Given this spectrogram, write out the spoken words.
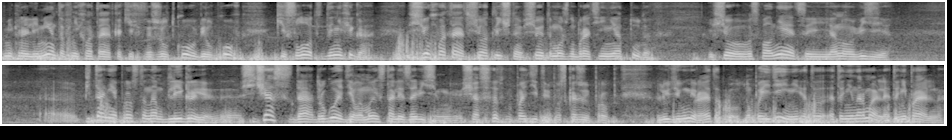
микроэлементов не хватает, каких-то желтков, белков, кислот, да нифига. Все хватает, все отлично, все это можно брать и не оттуда. И все восполняется, и оно везде питание просто нам для игры. Сейчас, да, другое дело, мы стали зависимыми. Сейчас пойди ты расскажи про люди умирают от голода. Но по идее не, это, это ненормально, это неправильно.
